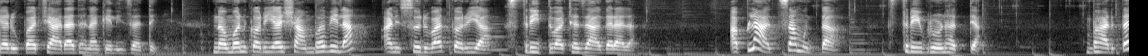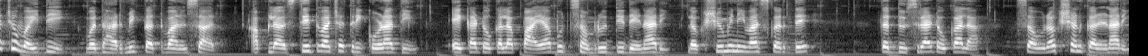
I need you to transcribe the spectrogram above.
या रूपाची आराधना केली जाते. नमन करूया शांभवीला आणि सुरुवात करूया स्त्रीत्वाच्या जागराला. आपला आजचा मुद्दा स्त्रीभ्रूण हत्या. भारताच्या वैदिक व धार्मिक तत्वानुसार आपल्या अस्तित्वाच्या त्रिकोणातील एका टोकाला पायाभूत समृद्धी देणारी लक्ष्मी निवास करते तर दुसऱ्या टोकाला संरक्षण करणारी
